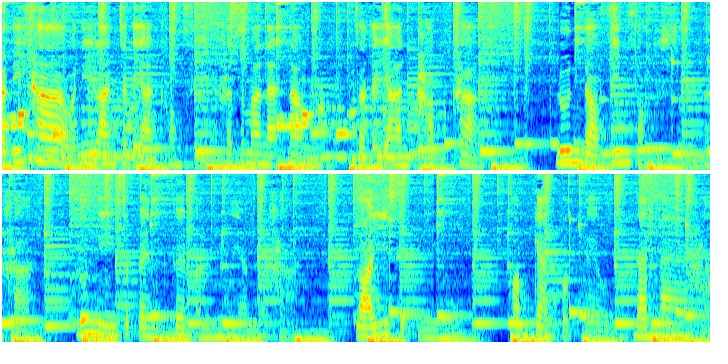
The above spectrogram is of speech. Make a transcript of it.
วัสดีค่ะ วันนี้ร้านจักรยานคลองสีนะคะจะมาแนะนำจักรยานพับค่ะ รุ่น Dolphin 2.0 นะคะ รุ่นนี้จะเป็นเฟรมอลูมิเนียมนะคะ 120 นิ้ว พร้อมแกนปลดเร็วด้านหน้าค่ะ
